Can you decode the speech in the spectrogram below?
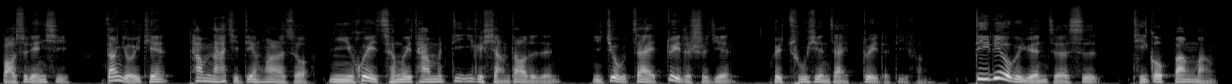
保持联系，当有一天他们拿起电话的时候，你会成为他们第一个想到的人，你就在对的时间会出现在对的地方。第六个原则是提供帮忙。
